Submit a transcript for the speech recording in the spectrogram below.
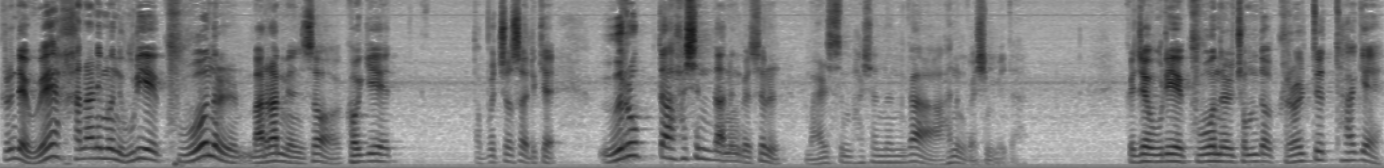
그런데 왜 하나님은 우리의 구원을 말하면서 거기에 덧붙여서 이렇게 의롭다 하신다는 것을 말씀하셨는가 하는 것입니다. 그저 우리의 구원을 좀 더 그럴듯하게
